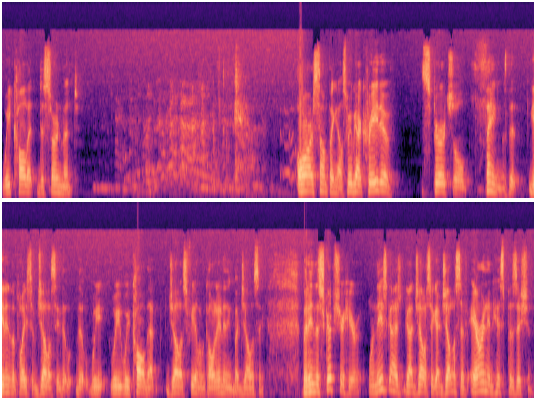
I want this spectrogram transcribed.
we call it discernment or something else. We've got creative spiritual things that get in the place of jealousy that, that we, we, we call that jealous feeling. We call it anything but jealousy. But in the scripture here, when these guys got jealous, they got jealous of Aaron and his position.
